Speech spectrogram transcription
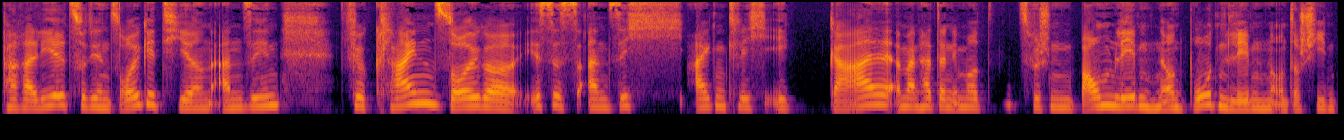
parallel zu den Säugetieren ansehen. Für Kleinsäuger ist es an sich eigentlich egal egal. Man hat dann immer zwischen Baumlebenden und Bodenlebenden unterschieden.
